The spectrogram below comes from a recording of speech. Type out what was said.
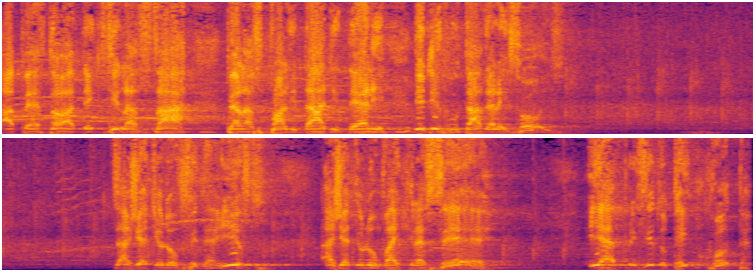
A pessoa tem que se lançar pelas qualidades dele de disputar as eleições. Se a gente não fizer isso, a gente não vai crescer. E é preciso ter em conta:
